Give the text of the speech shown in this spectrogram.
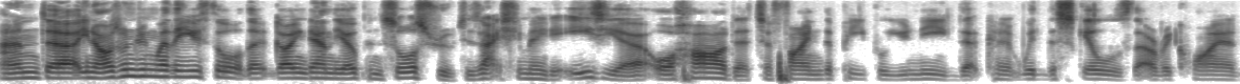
and uh, you know, I was wondering whether you thought that going down the open source route has actually made it easier or harder to find the people you need that can, with the skills that are required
